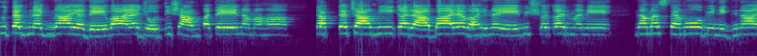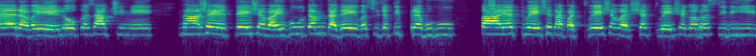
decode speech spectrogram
कृतघ्नघ्नाय देवाय ज्योतिषां पते नमः तप्तचामीकराभाय वह्नये विश्वकर्मणे। नमस्तमोभिनिघ्नाय रवये लोकसाक्षिणे। नाशयत्तेष वैभूतं तदैव सुजति प्रभुः। पायत्वेष तपत्वेष वर्षत्वेष गभस्तिभिः।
